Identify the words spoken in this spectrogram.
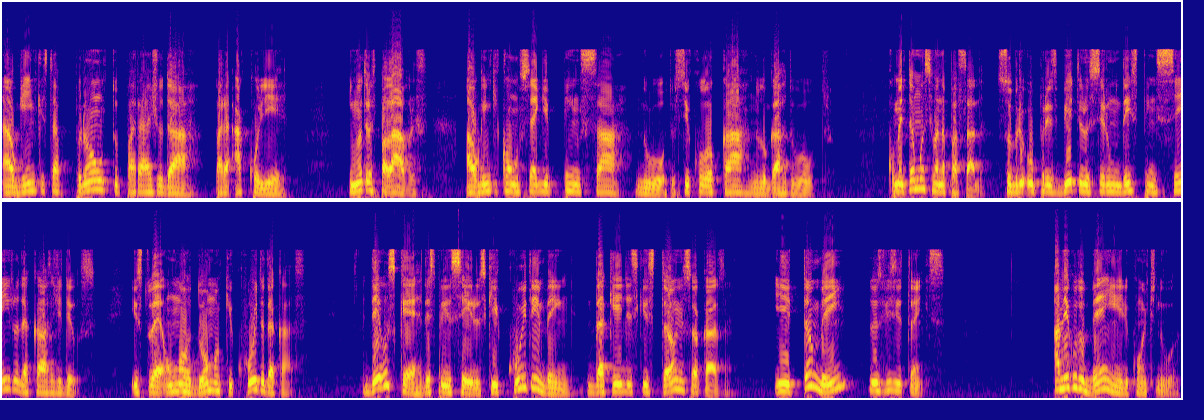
alguém que está pronto para ajudar, para acolher, em outras palavras, alguém que consegue pensar no outro, se colocar no lugar do outro. Comentamos semana passada sobre o presbítero ser um despenseiro da casa de Deus, isto é, um mordomo que cuida da casa. Deus quer despenseiros que cuidem bem daqueles que estão em sua casa e também dos visitantes. Amigo do bem, ele continua,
